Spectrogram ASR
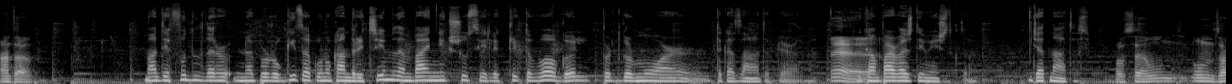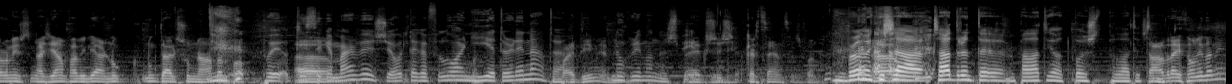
Ata. Madje futen nëpër rrugica ku nuk ka ndriçim dhe mbajnë një kështu si elektrik të vogël për të gërmuar te kazanat e plerave. E kam parë vazhdimisht këtë gjatë natës. Ose un un zakonisht ngaqë jam familjar nuk nuk dal shumë natën, po. po jo, ti s'e ke ah, marr vesh që Olta ka filluar një jetë të re natë. Po e di, e di. Nuk rri më në shtëpi, kështu që. Kërcencë është bën. Mbrëmë kisha çadrën te pallati jot, po është pallati im. Çadra i thoni tani?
